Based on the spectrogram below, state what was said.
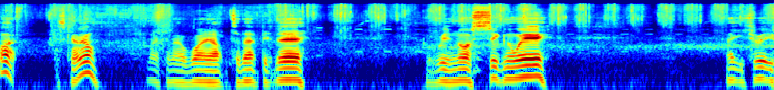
Right, let's carry on. Making our way up to that bit there. Got a really nice signal here. 83,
